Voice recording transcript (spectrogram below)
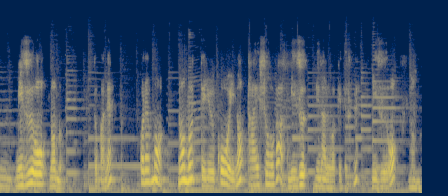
うん、水を飲むとかねこれも飲むっていう行為の対象が水になるわけですね水を飲む。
